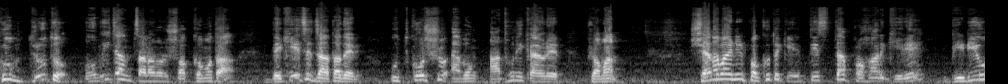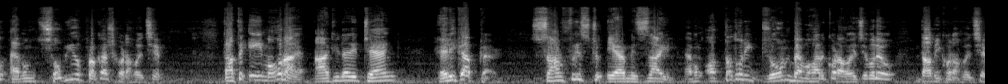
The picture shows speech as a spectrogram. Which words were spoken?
খুব দ্রুত অভিযান চালানোর সক্ষমতা দেখিয়েছে যা তাদের উৎকর্ষ এবং আধুনিকায়নের প্রমাণ। সেনাবাহিনীর পক্ষ থেকে তিস্তা প্রহার ঘিরে ভিডিও এবং ছবিও প্রকাশ করা হয়েছে। তাতে এই মহড়ায় artillery tank, helicopter surface to air missile এবং অত্যাধুনিক ড্রোন ব্যবহার করা হয়েছে বলেও দাবি করা হয়েছে।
